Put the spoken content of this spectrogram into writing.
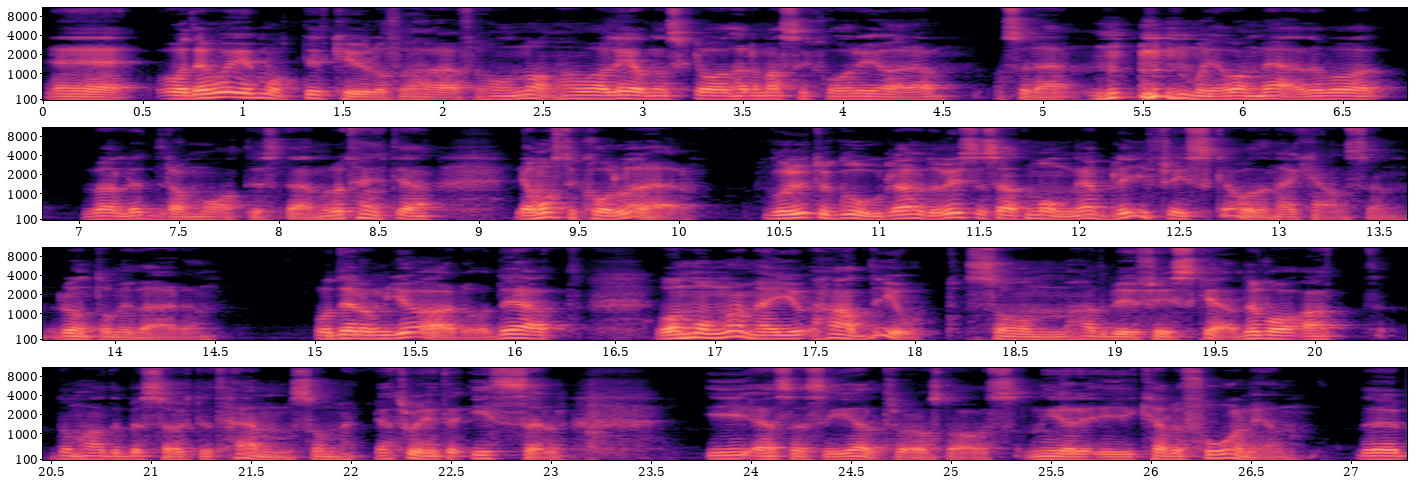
Eh, och det var ju måttligt kul att få höra för honom. Han var levnadsglad, hade massor kvar att göra. Och sådär. och jag var med. Det var väldigt dramatiskt där. Men då tänkte jag, jag måste kolla det här. Går ut och googlar, då visar det sig att många blir friska av den här cancern runt om i världen. Och det de gör då, det är att vad många av de här hade gjort som hade blivit friska, det var att de hade besökt ett hem som, jag tror det heter Issel, ISSEL tror jag de stavas, nere i Kalifornien. Det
